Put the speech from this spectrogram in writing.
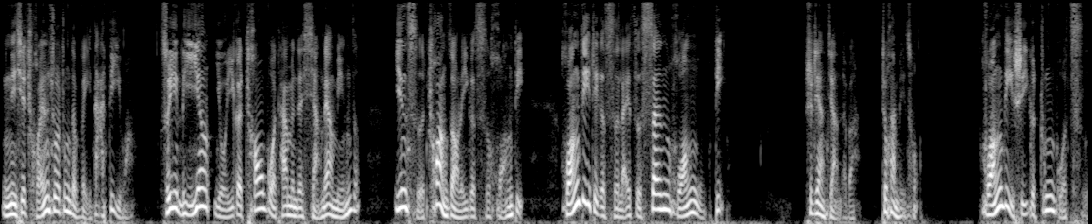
那些传说中的伟大帝王。所以理应有一个超过他们的响亮名字，因此创造了一个词“皇帝”。皇帝这个词来自三皇五帝，是这样讲的吧？这话没错。皇帝是一个中国词，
